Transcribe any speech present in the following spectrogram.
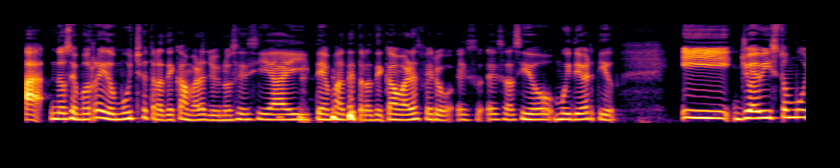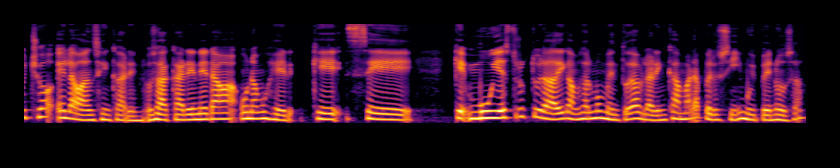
ah, nos hemos reído mucho detrás de cámaras, yo no sé si hay temas detrás de cámaras, pero eso, eso ha sido muy divertido. Y yo he visto mucho el avance en Karen. O sea, Karen era una mujer que se que muy estructurada, digamos, al momento de hablar en cámara, pero sí, muy penosa,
